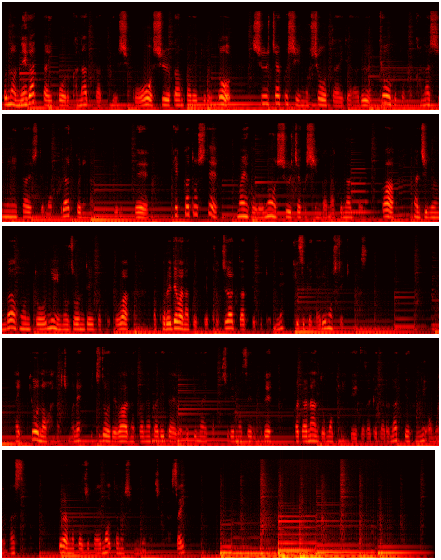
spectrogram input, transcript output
この願ったイコール叶ったっていう思考を習慣化できると執着心の正体である恐怖とか悲しみに対してもフラットになっていけるので結果として前ほどの執着心がなくなったりとか、まあ、自分が本当に望んでいたことは、ま、これではなくってこっちだったっていうことにね気づけたりもしてきます。はい、今日のお話もね一度ではなかなか理解ができないかもしれませんのでまた何度も聞いていただけたらなっていうふうに思います。ではまた次回も楽しみにお待ちください。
